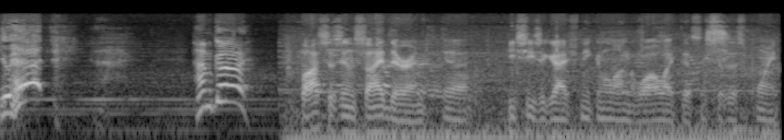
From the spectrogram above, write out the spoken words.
You hit? I'm good. Boss is inside there, and uh, he sees a guy sneaking along the wall like this, and to this point,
